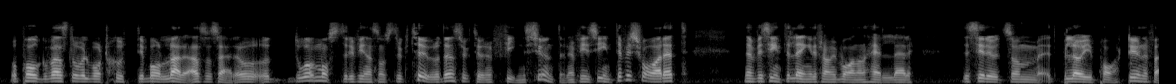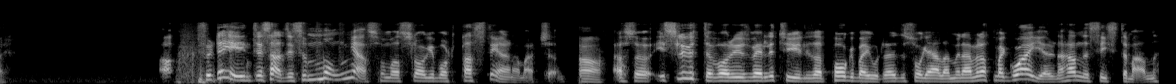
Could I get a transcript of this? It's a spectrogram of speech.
Och Pogba slår väl bort 70 bollar, alltså så här, och, och då måste det finnas någon struktur och den strukturen finns ju inte. Den finns ju inte i försvaret, den finns inte längre fram i banan heller. Det ser ut som ett blöjparty ungefär. Ja, för det är intressant. Det är så många som har slagit bort passningar den här matchen. Ja, Alltså i slutet var det ju väldigt tydligt att Pogba gjorde det, det såg alla, men även att Maguire, när han är siste man,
